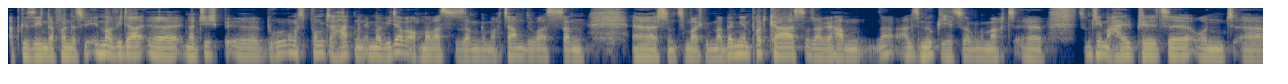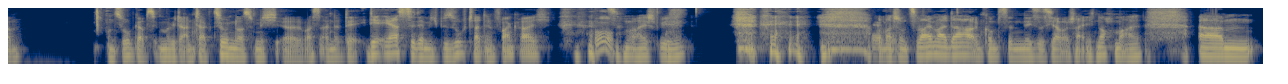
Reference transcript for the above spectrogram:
abgesehen davon, dass wir immer wieder äh, natürlich äh, Berührungspunkte hatten und immer wieder aber auch mal was zusammen gemacht haben. Du warst dann äh, schon zum Beispiel mal bei mir im Podcast oder wir haben ne, alles Mögliche zusammen gemacht äh, zum Thema Heilpilze und äh, und so gab es immer wieder Interaktionen. Du hast mich, äh, was einer der, der erste, der mich besucht hat in Frankreich oh. zum Beispiel. und war schon zweimal da und kommst dann nächstes Jahr wahrscheinlich nochmal. Ähm,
